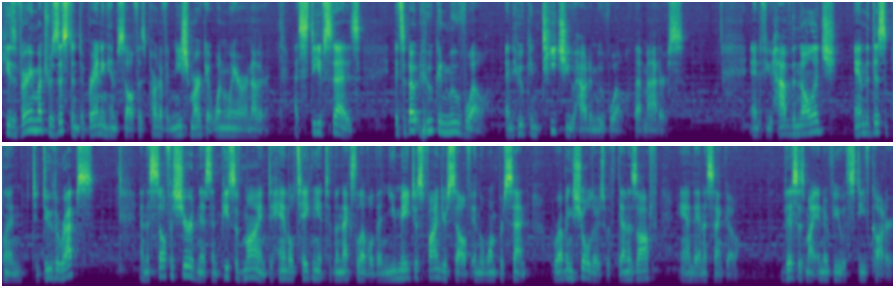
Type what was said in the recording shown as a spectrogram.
he is very much resistant to branding himself as part of a niche market one way or another. As Steve says, it's about who can move well and who can teach you how to move well that matters. And if you have the knowledge and the discipline to do the reps, and the self assuredness and peace of mind to handle taking it to the next level, then you may just find yourself in the 1%, rubbing shoulders with Denisov and Anisenko. This is my interview with Steve Cotter.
